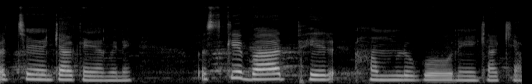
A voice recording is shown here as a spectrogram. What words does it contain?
बच्चे हैं, क्या कहें मैंने उसके बाद फिर हम लोगों ने क्या किया?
